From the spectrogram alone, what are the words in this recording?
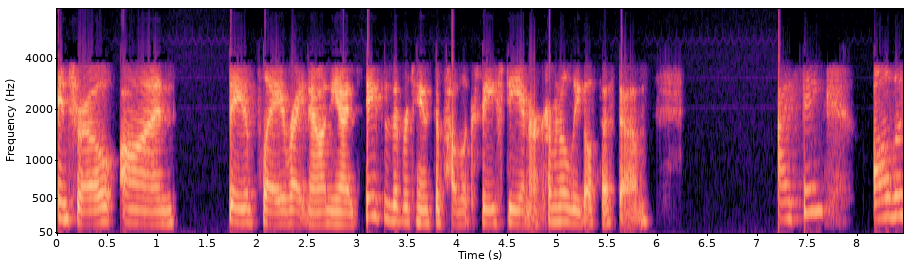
intro on state of play right now in the United States as it pertains to public safety and our criminal legal system. I think all the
